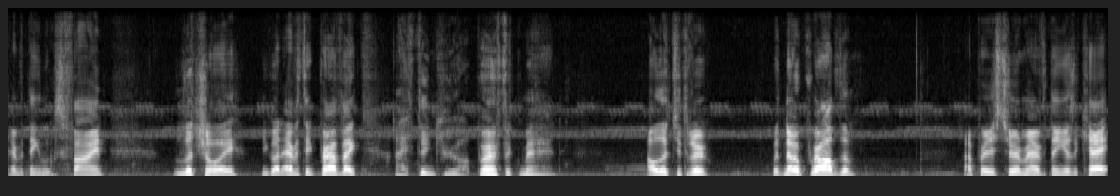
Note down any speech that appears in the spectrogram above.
Everything looks fine. Literally, you got everything perfect. I think you're a perfect man. I'll let you through. With no problem. I'm pretty sure everything is okay.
